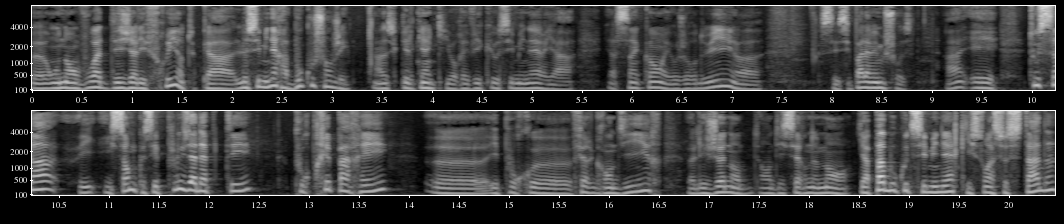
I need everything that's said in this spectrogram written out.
euh, on en voit déjà les fruits, en tout cas, le séminaire a beaucoup changé. Hein, quelqu'un qui aurait vécu au séminaire il y a, cinq ans et aujourd'hui, c'est pas la même chose. Hein, et tout ça, il semble que c'est plus adapté pour préparer euh, et pour euh, faire grandir euh, les jeunes en, en discernement. Il n'y a pas beaucoup de séminaires qui sont à ce stade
